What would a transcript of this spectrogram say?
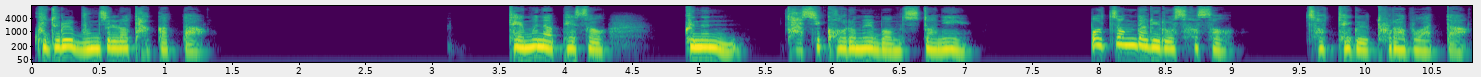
구두를 문질러 닦았다. 대문 앞에서 그는 다시 걸음을 멈추더니 뻗정다리로 서서 저택을 돌아보았다.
